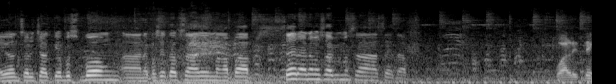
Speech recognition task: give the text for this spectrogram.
Ayun, so chat kay Busbong. Uh, ah, nagpa-set up sa akin mga paps. Sir, ano masabi mo sa setup? Quality.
